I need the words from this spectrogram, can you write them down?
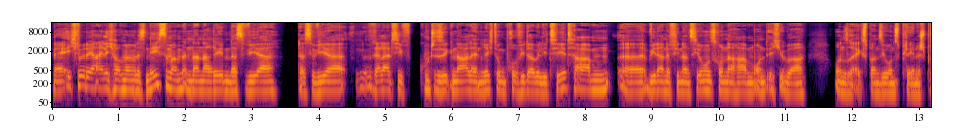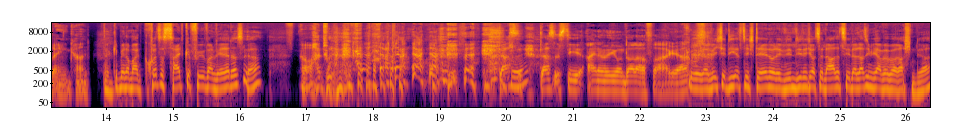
naja, ich würde ja eigentlich hoffen, wenn wir das nächste Mal miteinander reden, dass wir, dass wir relativ gute Signale in Richtung Profitabilität haben, äh, wieder eine Finanzierungsrunde haben und ich über unsere Expansionspläne sprechen kann. Dann gib mir noch mal ein kurzes Zeitgefühl, wann wäre das, ja? Oh, du. das, das ist die eine Million Dollar Frage, ja. Cool, dann will ich dir die jetzt nicht stellen oder die nicht aus der Nase ziehen, dann lasse ich mich einfach überraschen, ja.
